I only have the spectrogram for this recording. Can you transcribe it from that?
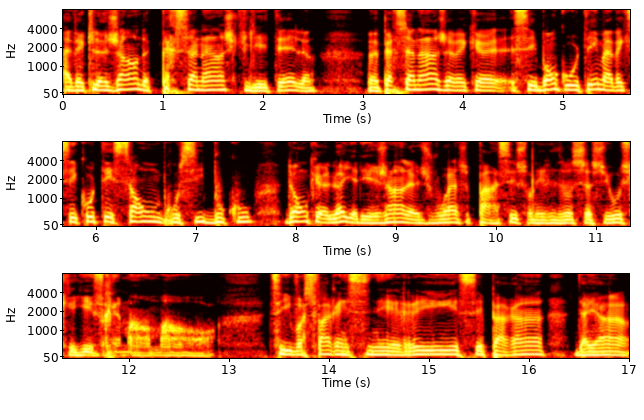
avec le genre de personnage qu'il était. Un personnage avec euh, ses bons côtés, mais avec ses côtés sombres aussi, beaucoup. Donc euh, là, il y a des gens, là, je vois passer sur les réseaux sociaux, ce qu'il est vraiment mort. sais, il va se faire incinérer, ses parents. D'ailleurs,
